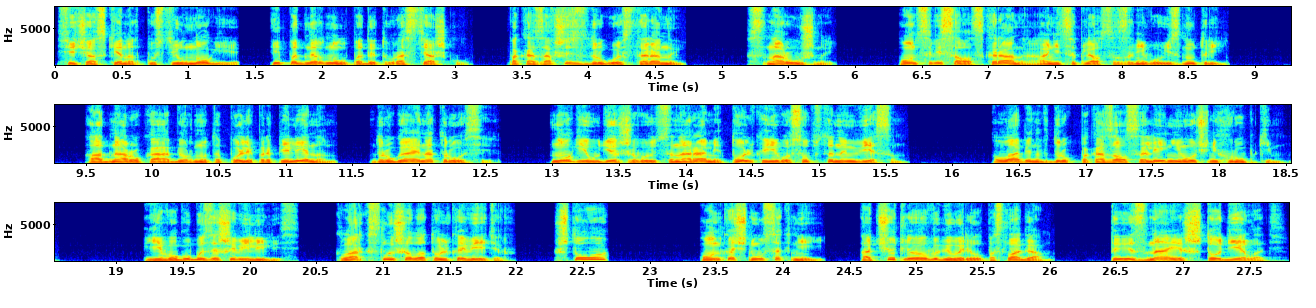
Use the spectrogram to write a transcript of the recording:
Сейчас Кен отпустил ноги и поднырнул под эту растяжку, показавшись с другой стороны, с наружной. Он свисал с крана, а не цеплялся за него изнутри. Одна рука обернута полипропиленом, другая на тросе. Ноги удерживаются на раме только его собственным весом. Лабин вдруг показался Лене очень хрупким. Его губы зашевелились. Кларк слышала только ветер. «Что?» Он качнулся к ней, отчетливо выговорил по слогам. «Ты знаешь, что делать!»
